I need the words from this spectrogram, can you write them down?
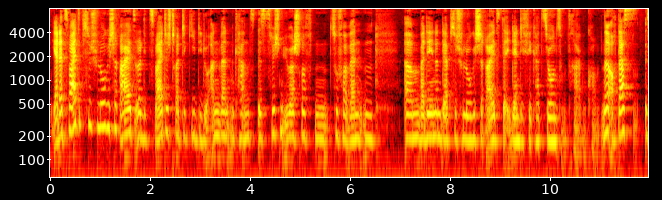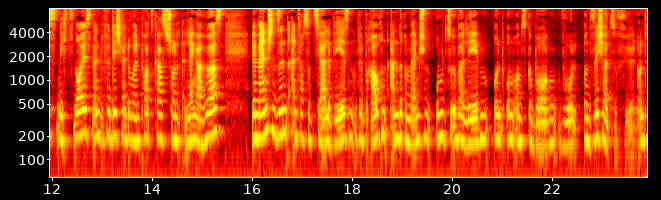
Ja, der zweite psychologische Reiz oder die zweite Strategie, die du anwenden kannst, ist Zwischenüberschriften zu verwenden, ähm, bei denen der psychologische Reiz der Identifikation zum Tragen kommt. Ne? Auch das ist nichts Neues wenn du, für dich, wenn du meinen Podcast schon länger hörst. Wir Menschen sind einfach soziale Wesen und wir brauchen andere Menschen, um zu überleben und um uns geborgen, wohl und sicher zu fühlen. Und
